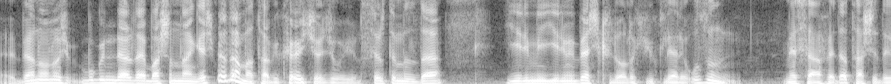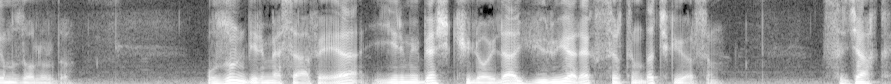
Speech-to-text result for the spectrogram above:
Ee, ben onu bugünlerde başımdan geçmedi ama tabii köy çocuğuyum. Sırtımızda 20-25 kiloluk yükleri uzun mesafede taşıdığımız olurdu. Uzun bir mesafeye 25 kiloyla yürüyerek sırtında çıkıyorsun. Sıcak,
